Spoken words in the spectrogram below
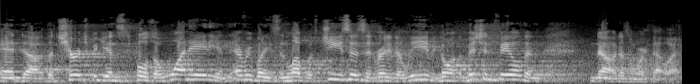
And uh, the church begins, pulls a 180, and everybody's in love with Jesus and ready to leave and go on the mission field. And no, it doesn't work that way.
